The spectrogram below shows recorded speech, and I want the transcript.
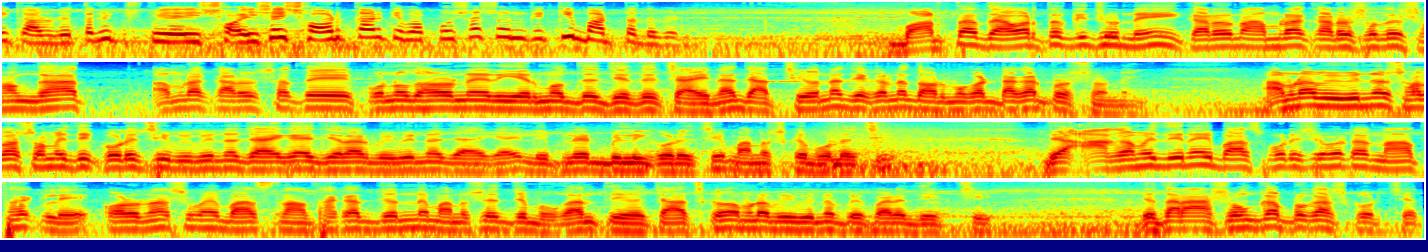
এই কারণে। এই সেই সরকারকে বা প্রশাসনকে কি বার্তা দেবেন? বার্তা দেওয়ার তো কিছু নেই কারণ আমরা কারোর সাথে সংঘাত আমরা কারোর সাথে কোনো ধরনের ইয়ের মধ্যে যেতে চাই না, যাচ্ছিও না যেখানে ধর্মঘট ডাকার প্রশ্ন নেই। আমরা বিভিন্ন সভা সমিতি করেছি, বিভিন্ন জায়গায়, জেলার বিভিন্ন জায়গায়, লিফলেট বিলি করেছি, মানুষকে বলেছি যে আগামী দিনে বাস পরিষেবাটা না থাকলে, করোনার সময় বাস না থাকার জন্য মানুষের যে ভোগান্তি হয়েছে, আজকেও আমরা বিভিন্ন পেপারে দেখছি যে তারা আশঙ্কা প্রকাশ করছেন।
